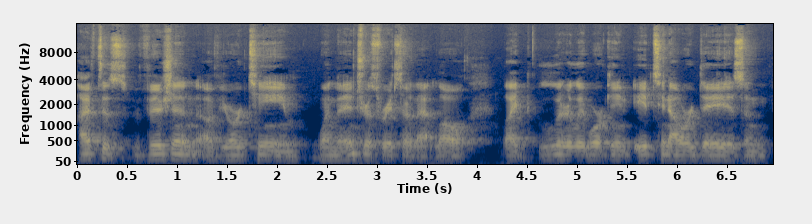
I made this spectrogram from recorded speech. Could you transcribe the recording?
I have this vision of your team when the interest rates are that low like literally working 18 hour days and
